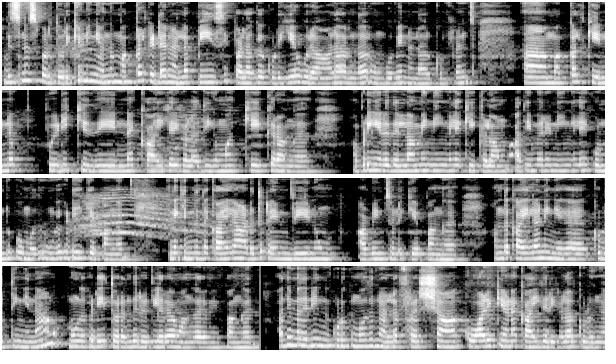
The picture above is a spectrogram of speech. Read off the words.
பிஸ்னஸ் பொறுத்த வரைக்கும் நீங்கள் வந்து மக்கள்கிட்ட நல்லா பேசி பழகக்கூடிய ஒரு ஆளாக இருந்தால் ரொம்பவே நல்லாயிருக்கும் ஃப்ரெண்ட்ஸ் மக்களுக்கு என்ன பிடிக்குது என்ன காய்கறிகள் அதிகமாக கேட்குறாங்க அப்படிங்கிறது எல்லாமே நீங்களே கேட்கலாம். அதே மாதிரி நீங்களே கொண்டு போகும்போது உங்கள்கிட்டயே கேட்பாங்க. எனக்கு இந்தந்த காயெலாம் அடுத்த டைம் வேணும் அப்படின்னு சொல்லி கேட்பாங்க. அந்த காயெலாம் நீங்கள் கொடுத்தீங்கன்னா உங்கள்கிட்டயே திறந்து ரெகுலராக வாங்க ஆரம்பிப்பாங்க. அதே மாதிரி நீங்கள் கொடுக்கும்போது நல்லா ஃப்ரெஷ்ஷாக குவாலிட்டியான காய்கறிகளாக கொடுங்க.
